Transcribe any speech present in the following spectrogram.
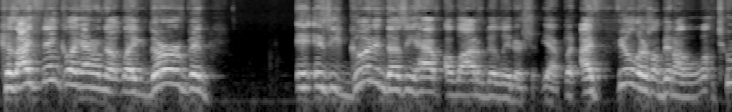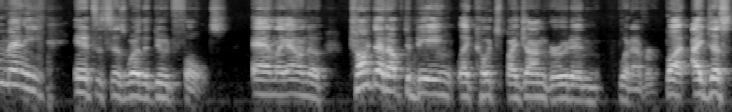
Because I think like I don't know, like there have been is he good and does he have a lot of good leadership? Yeah, but I feel there's been a lot, too many instances where the dude folds. And like I don't know, chalk that up to being like coached by Jon Gruden, whatever. But I just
